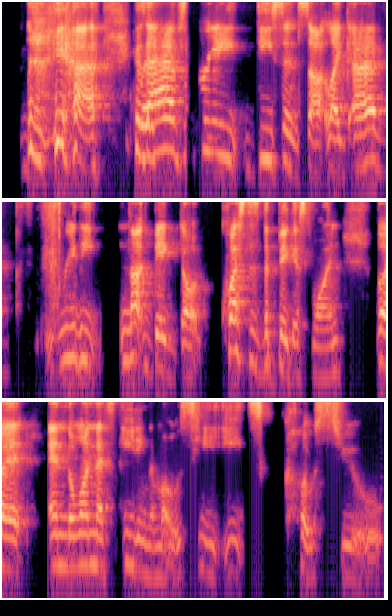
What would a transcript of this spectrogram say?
yeah, because I have three decent, like I have really not big dog. Quest is the biggest one, but and the one that's eating the most. He eats close to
